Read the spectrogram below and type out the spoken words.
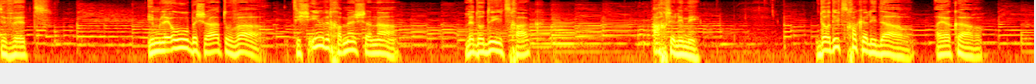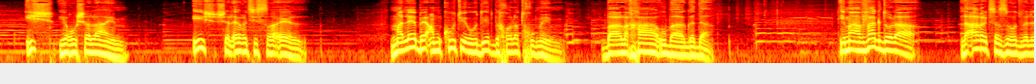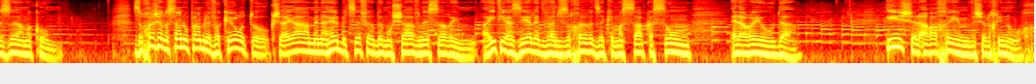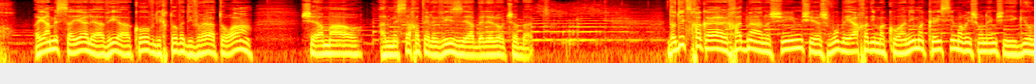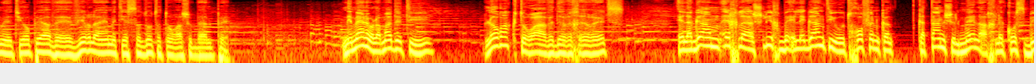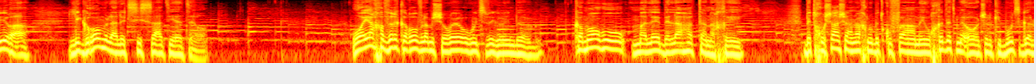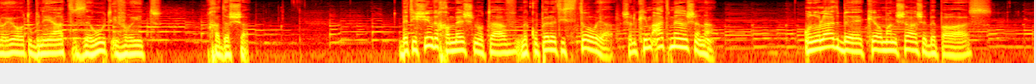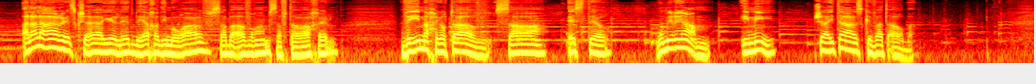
בטבת, ימלאו בשעה טובה 95 שנה לדודי יצחק, אח של אמי. דוד יצחק אלידר היקר, איש ירושלים, איש של ארץ ישראל, מלא בעמקות יהודית בכל התחומים, בהלכה ובהגדה. עם אהבה גדולה לארץ הזאת ולזה המקום. זוכר שנסענו פעם לבקר אותו כשהיה מנהל בית ספר במושב נס הרים. הייתי אז ילד ואני זוכר את זה כמסע קסום אל הרי יהודה. איש של ערכים ושל חינוך. היה מסייע לאבי יעקב לכתוב את דברי התורה שאמר על מסך הטלוויזיה בלילות שבת. דוד יצחק היה אחד מהאנשים שישבו ביחד עם הכוהנים הקייסים הראשונים שהגיעו מאתיופיה והעביר להם את יסודות התורה שבעל פה. ממנו למדתי לא רק תורה ודרך ארץ, אלא גם איך להשליך באלגנטיות חופן קטן של מלח לכוס בירה, לגרום לה לתסיסת יתר. הוא היה חבר קרוב למשורר אורי צבי גרינברג. כמוהו מלא בלהט תנכי, בתחושה שאנחנו בתקופה מיוחדת מאוד של קיבוץ גלויות ובניית זהות עברית חדשה. ב-95 שנותיו מקופלת היסטוריה של כמעט 100 שנה. הוא נולד בקרמנשה שבפרס, עלה לארץ כשהיה ילד ביחד עם הוריו, סבא אברהם, סבתא רחל, ועם אחיותיו, שרה, אסתר ומרים, אמי, שהייתה אז כבת ארבע.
